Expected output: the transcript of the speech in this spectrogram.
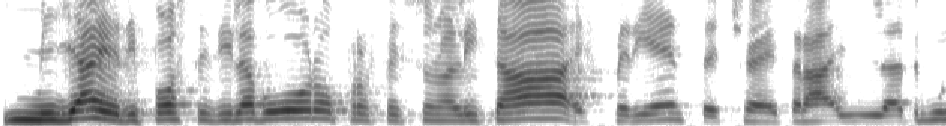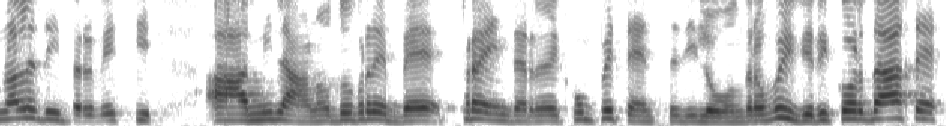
migliaia di posti di lavoro, professionalità, esperienze, eccetera. Il Tribunale dei Brevetti a Milano dovrebbe prendere le competenze di Londra. Voi vi ricordate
